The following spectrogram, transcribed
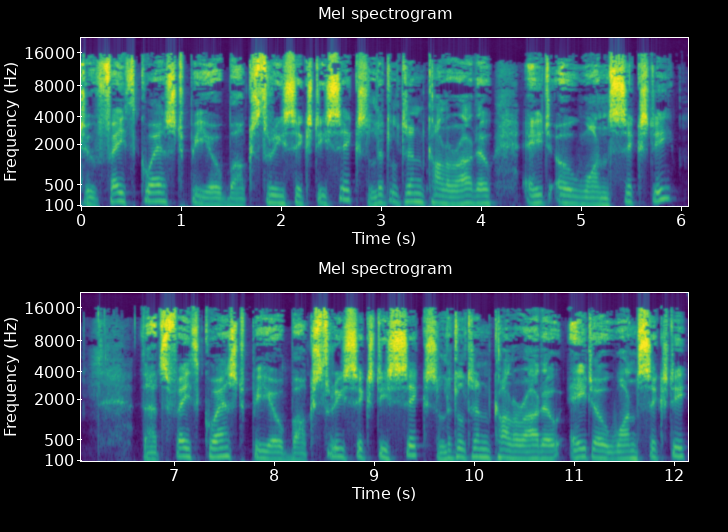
to FaithQuest, P.O. Box 366, Littleton, Colorado 80160. That's Faith Quest, P.O. Box 366, Littleton, Colorado 80160,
